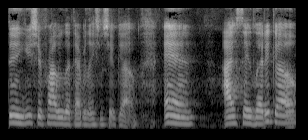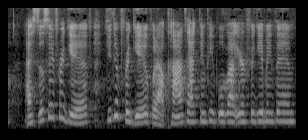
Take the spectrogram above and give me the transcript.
then you should probably let that relationship go. And I say let it go. I still say forgive. You can forgive without contacting people about your forgiving them.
